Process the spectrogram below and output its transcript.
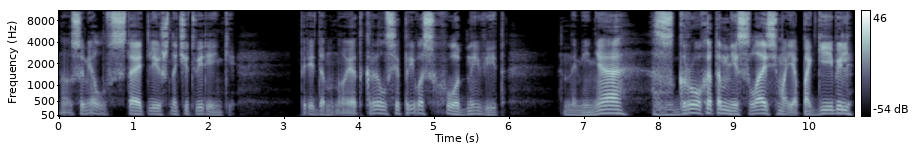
но сумел встать лишь на четвереньки. Передо мной открылся превосходный вид. На меня с грохотом неслась моя погибель,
